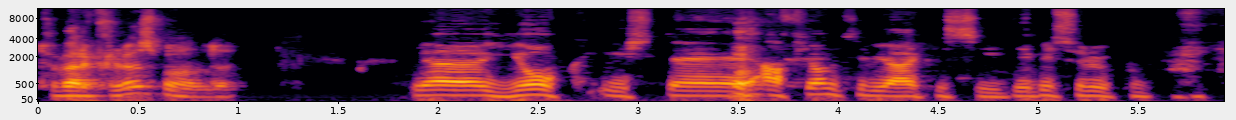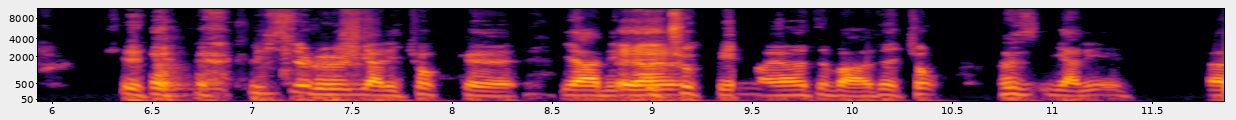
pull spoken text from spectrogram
Tüberküloz mu oldu? Ya, yok işte afyon tiryakisiydi. Bir sürü bir sürü yani çok e, yani, yani uçuk bir hayatı vardı. Çok hız yani e,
